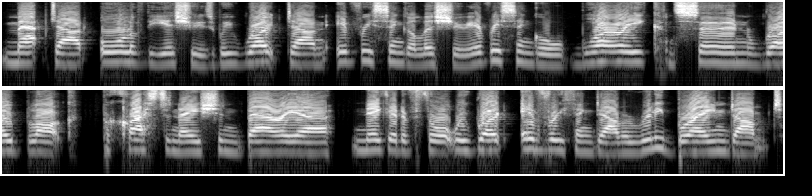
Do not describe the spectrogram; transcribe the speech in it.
mapped out all of the issues. We wrote down every single issue, every single worry, concern, roadblock, procrastination, barrier, negative thought. We wrote everything down. We really brain dumped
